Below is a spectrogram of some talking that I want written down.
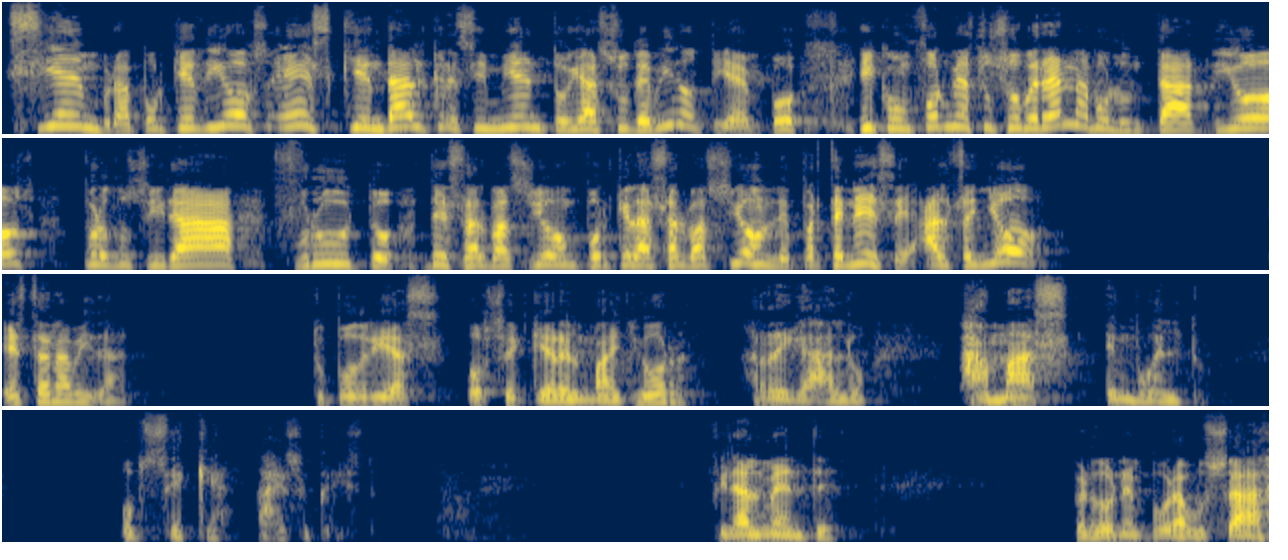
siembra, porque Dios es quien da el crecimiento y a su debido tiempo y conforme a su soberana voluntad, Dios producirá fruto de salvación, porque la salvación le pertenece al Señor. Esta Navidad, tú podrías obsequiar el mayor regalo jamás envuelto. Obsequia a Jesucristo. Finalmente, perdonen por abusar,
